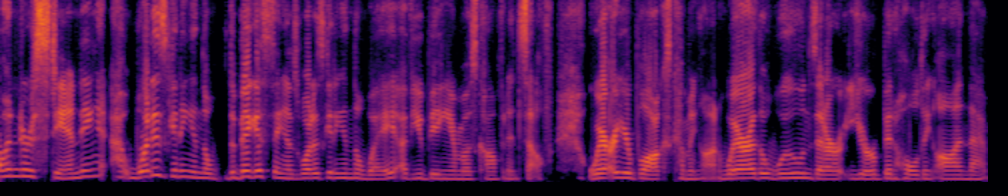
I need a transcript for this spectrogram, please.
understanding uh, what is getting in the the biggest thing is what is getting in the way of you being your most confident self. Where are your blocks coming on? Where are the wounds that are you've been holding on that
